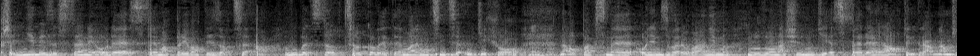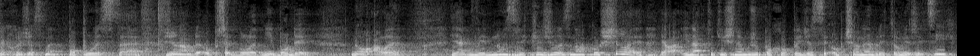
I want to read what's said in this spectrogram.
před nimi ze strany ODS téma privatizace a vůbec to celkově téma nemocnice utichlo. Naopak jsme o něm s varováním mluvilo naše hnutí SPD, no, tenkrát nám řekli, že jsme populisté, že nám jde o předvolební body. No ale jak vidno, zvyk je železná košile. Já jinak totiž nemůžu pochopit, že si občané v Litoměřicích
